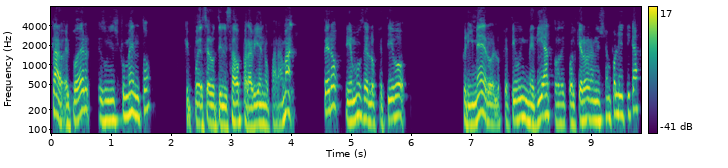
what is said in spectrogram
Claro, el poder es un instrumento que puede ser utilizado para bien o para mal. Pero, digamos, el objetivo primero, el objetivo inmediato de cualquier organización política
